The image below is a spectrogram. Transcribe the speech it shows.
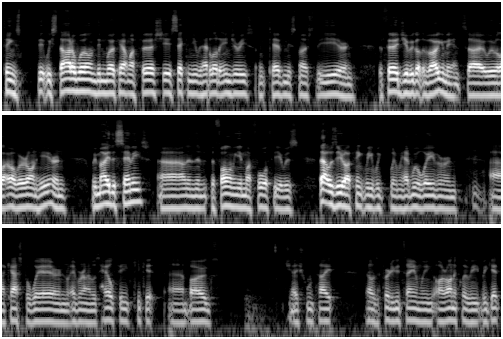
things we started well and didn't work out my first year. Second year we had a lot of injuries. I think Kev missed most of the year, and the third year we got the Bogeyman. So we were like, oh, we're on here, and we made the semis. Uh, and then the following year, my fourth year was that was the year I think we, we when we had Will Weaver and uh, Casper Ware and everyone was healthy. Kickert, uh, Bogut, Jae'Sean Tate. That was a pretty good team. We ironically we, we get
